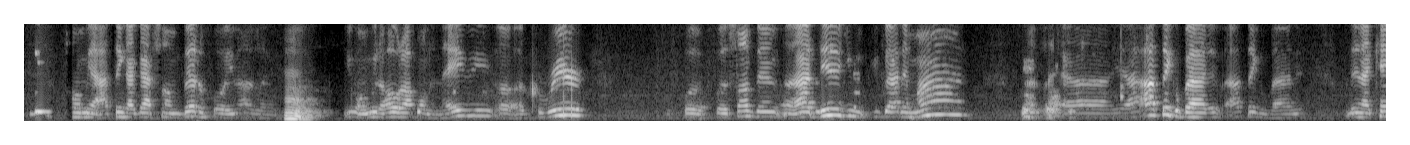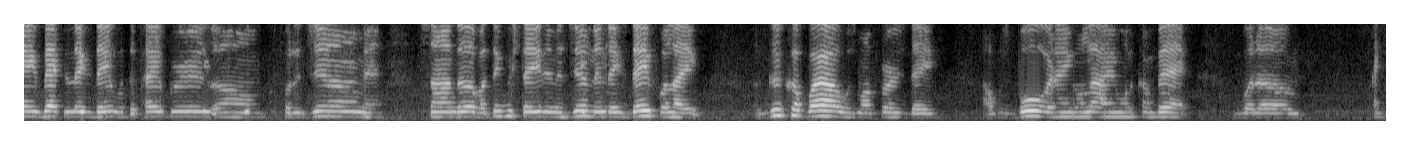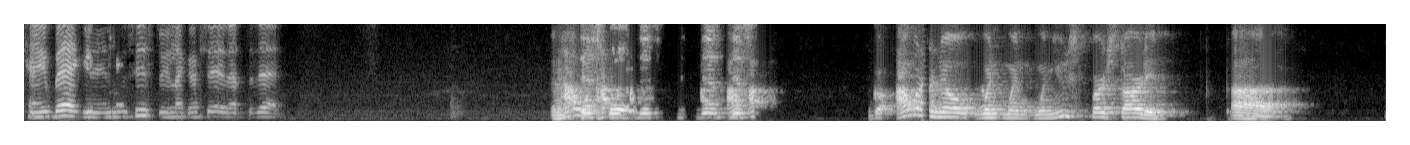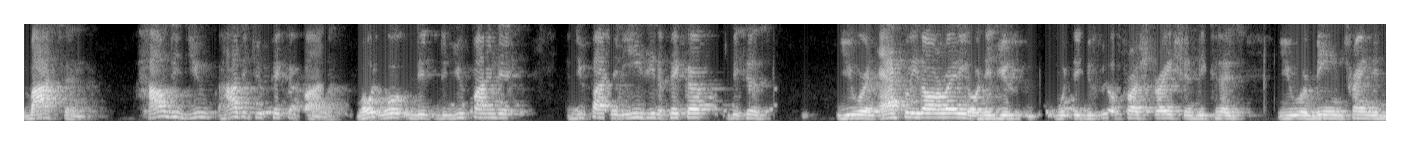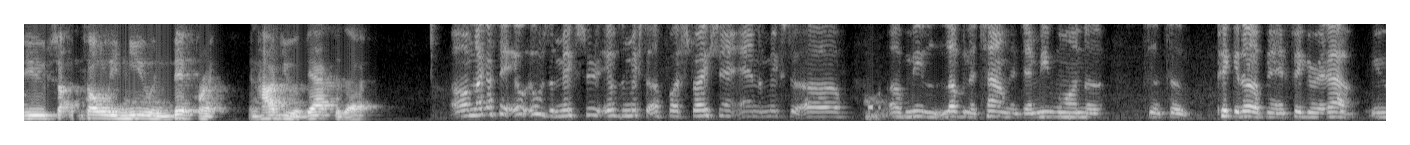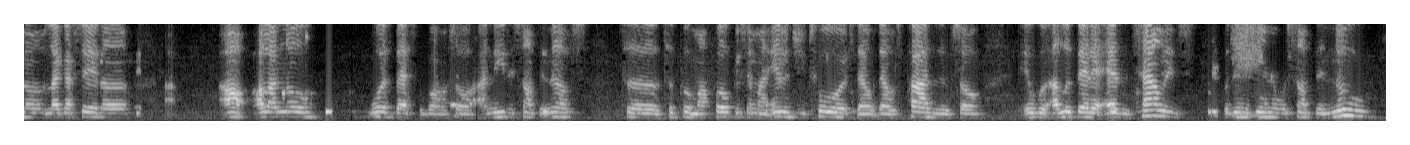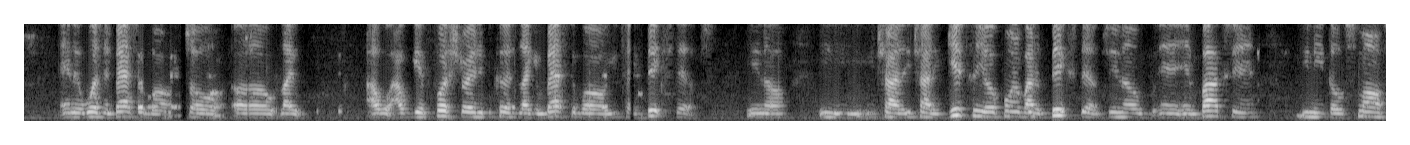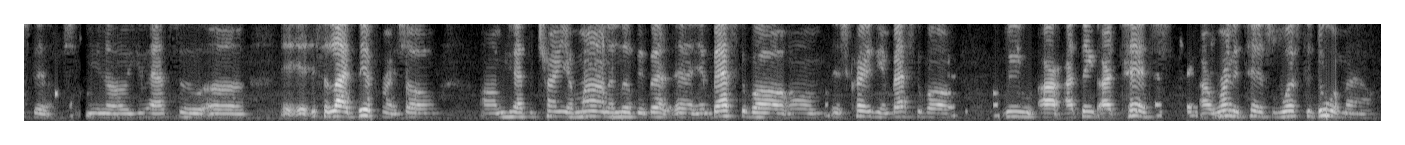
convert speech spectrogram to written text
for me. I think I got something better for you." And I was like, hmm. "You want me to hold off on the Navy, uh, a career for for something, an idea you you got in mind?" like, uh, yeah, I think about it. I think about it. Then I came back the next day with the papers um, for the gym and signed up. I think we stayed in the gym the next day for like a good couple hours. My first day, I was bored. I ain't gonna lie, I didn't want to come back, but um, I came back and it was history. Like I said, after that. And how this how, this this, this I, I, I want to know when when when you first started uh, boxing. How did you how did you pick up on it? What, what did, did you find it? Did you find it easy to pick up because you were an athlete already, or did you did you feel frustration because you were being trained to do something totally new and different? And how do you adapt to that? Um, like I said, it, it, was a mixture. It was a mixture of frustration and a mixture of of me loving the challenge and me wanting to to, to pick it up and figure it out. You know, like I said, uh, all, all I know was basketball, so I needed something else to to put my focus and my energy towards that that was positive. So it I looked at it as a challenge, but then again, it was something new, and it wasn't basketball. So uh, like I would, I would get frustrated because like in basketball, you take big steps. You know, you, you try to you try to get to your point by the big steps. You know, in, in boxing, you need those small steps. You know, you have to. Uh, it, it's a lot different. So um, you have to train your mind a little bit better. In basketball, um, it's crazy. In basketball, we are. I think our test, our running test, was to do a mile.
